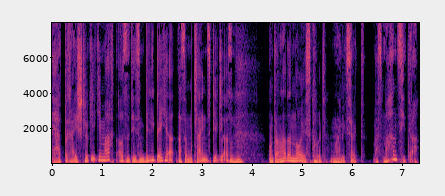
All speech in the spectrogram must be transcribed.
der hat drei Schlücke gemacht aus diesem Willibecher, also ein kleines Bierglas. Mhm. Und dann hat er ein neues geholt. Und dann habe ich gesagt, was machen Sie da?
